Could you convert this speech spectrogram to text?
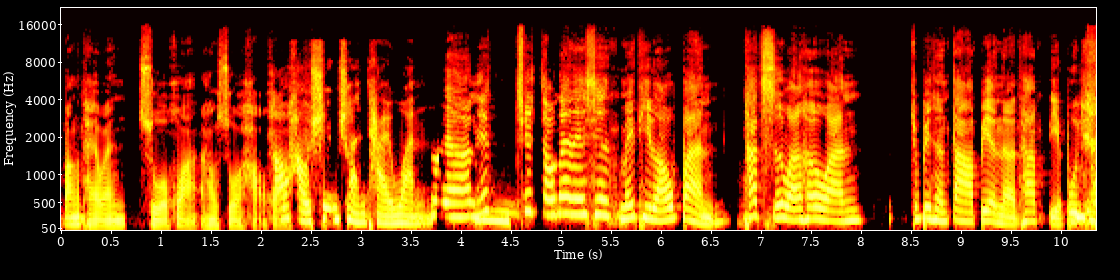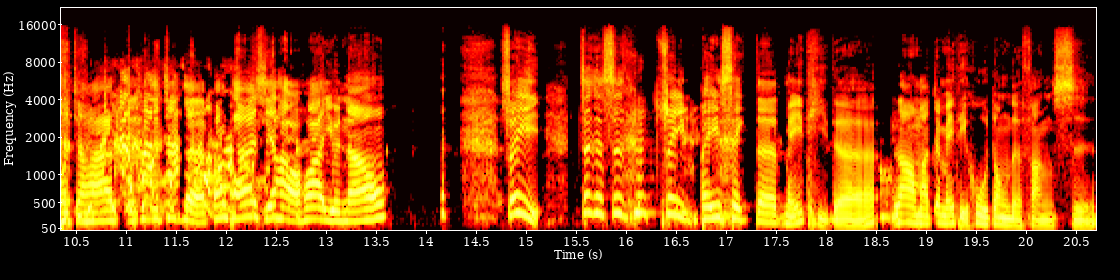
帮台湾说话，然后说好话，好好宣传台湾。对啊，你去招待那些媒体老板，他吃完喝完就变成大便了，他也不一定会叫他这个记者帮台湾写好话，you know。所以这个是最 basic 的媒体的，知道吗？跟媒体互动的方式，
